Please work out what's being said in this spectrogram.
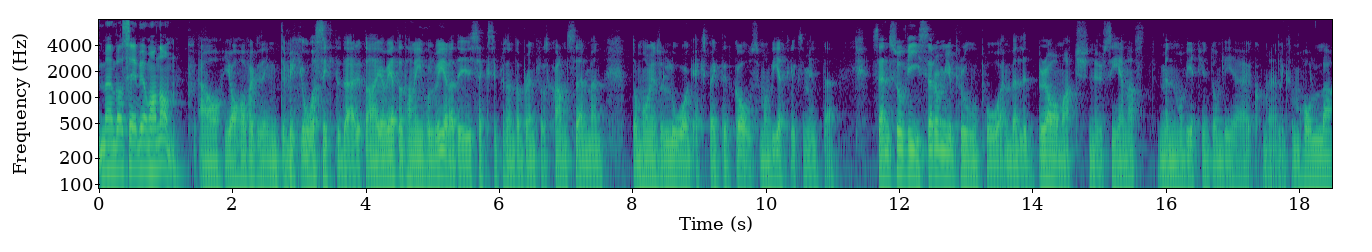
Men vad säger vi om honom? Ja, jag har faktiskt inte mycket åsikter där. Utan jag vet att han är involverad i 60% av Brentfords chanser. Men de har ju en så låg expected goal så man vet liksom inte. Sen så visar de ju prov på en väldigt bra match nu senast. Men man vet ju inte om det kommer liksom hålla.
